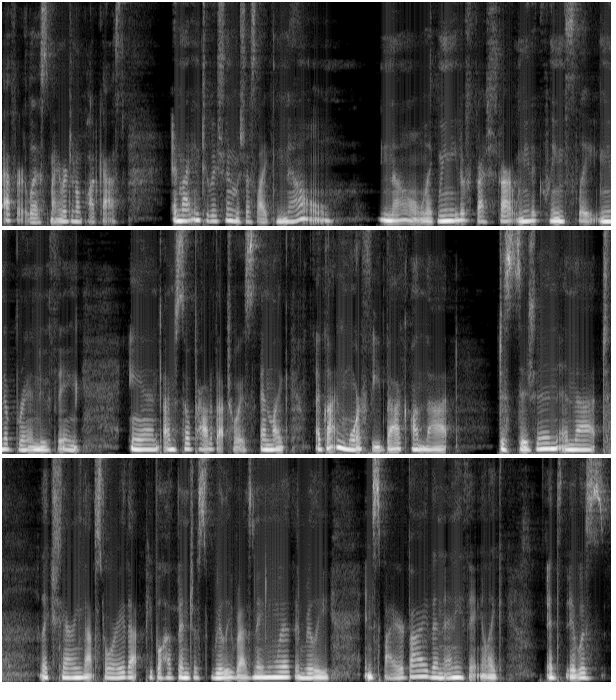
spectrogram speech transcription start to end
Effortless, my original podcast. And my intuition was just like, no, no, like we need a fresh start. We need a clean slate. We need a brand new thing. And I'm so proud of that choice. And like, I've gotten more feedback on that decision and that, like, sharing that story that people have been just really resonating with and really inspired by than anything. Like, it, it was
